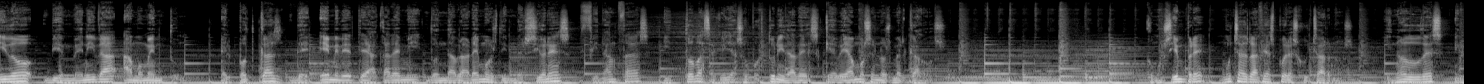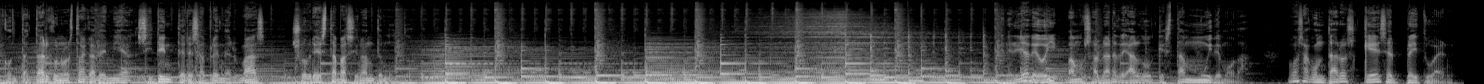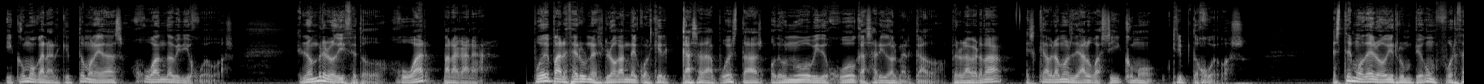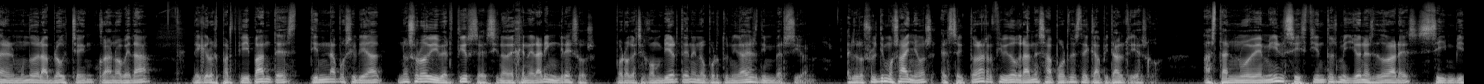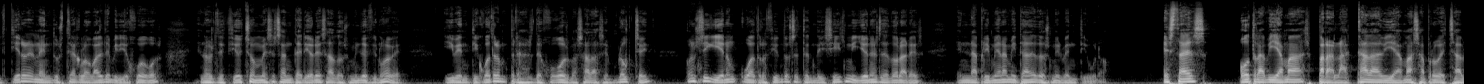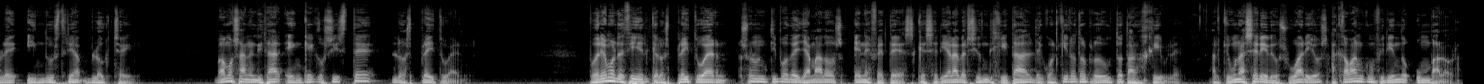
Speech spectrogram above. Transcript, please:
Bienvenido, bienvenida a Momentum, el podcast de MDT Academy donde hablaremos de inversiones, finanzas y todas aquellas oportunidades que veamos en los mercados. Como siempre, muchas gracias por escucharnos y no dudes en contactar con nuestra academia si te interesa aprender más sobre este apasionante mundo. En el día de hoy vamos a hablar de algo que está muy de moda vamos a contaros qué es el Play to Earn y cómo ganar criptomonedas jugando a videojuegos. El nombre lo dice todo, jugar para ganar. Puede parecer un eslogan de cualquier casa de apuestas o de un nuevo videojuego que ha salido al mercado, pero la verdad es que hablamos de algo así como criptojuegos. Este modelo irrumpió con fuerza en el mundo de la blockchain con la novedad de que los participantes tienen la posibilidad no solo de divertirse, sino de generar ingresos, por lo que se convierten en oportunidades de inversión. En los últimos años, el sector ha recibido grandes aportes de capital riesgo, hasta 9.600 millones de dólares se invirtieron en la industria global de videojuegos en los 18 meses anteriores a 2019, y 24 empresas de juegos basadas en blockchain consiguieron 476 millones de dólares en la primera mitad de 2021. Esta es otra vía más para la cada día más aprovechable industria blockchain. Vamos a analizar en qué consiste los Play to Earn. Podríamos decir que los Play to Earn son un tipo de llamados NFTs, que sería la versión digital de cualquier otro producto tangible, al que una serie de usuarios acaban confiriendo un valor.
